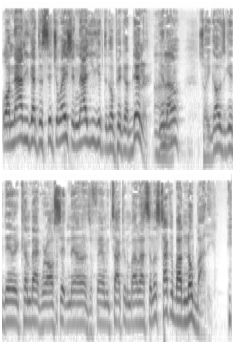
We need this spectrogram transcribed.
well, now you got this situation. Now you get to go pick up dinner, Uh-huh. you know? So he goes to get dinner, come back. We're all sitting down as a family talking about it. I said, let's talk about nobody.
